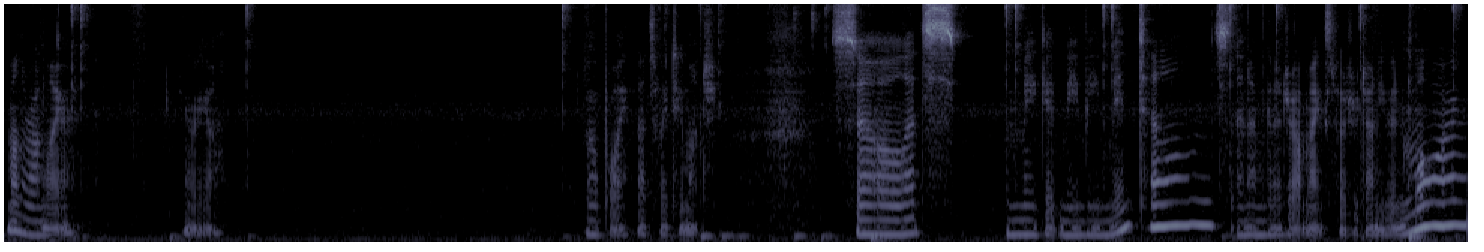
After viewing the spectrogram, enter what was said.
I'm on the wrong layer. Here we go. Oh boy, that's way too much. So let's make it maybe mid-tones and I'm going to drop my exposure down even more.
